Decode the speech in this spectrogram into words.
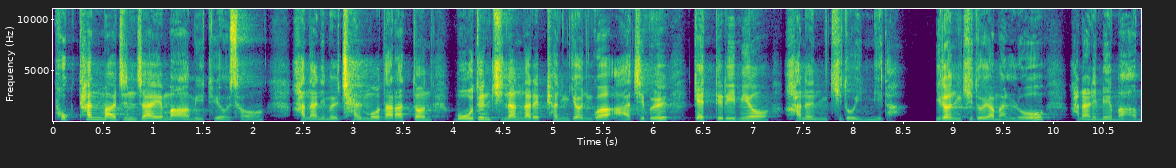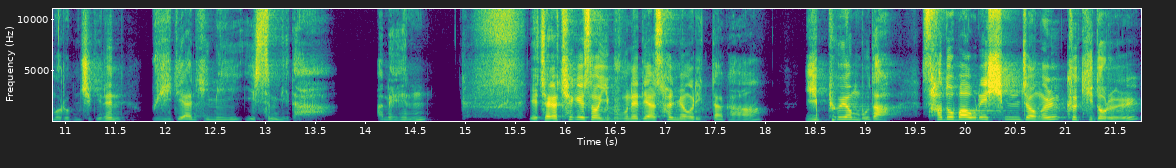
폭탄 맞은 자의 마음이 되어서 하나님을 잘못 알았던 모든 지난날의 편견과 아집을 깨뜨리며 하는 기도입니다. 이런 기도야말로 하나님의 마음을 움직이는 위대한 힘이 있습니다. 아멘. 예, 제가 책에서 이 부분에 대한 설명을 읽다가 이 표현보다 사도 바울의 심정을 그 기도를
